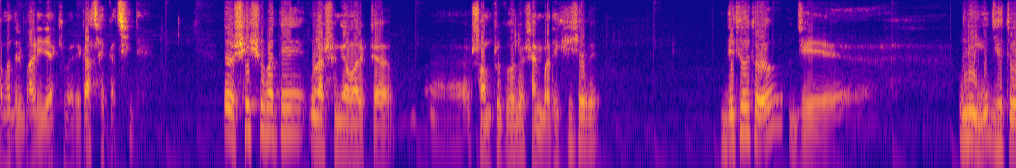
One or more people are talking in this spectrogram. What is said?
আমাদের বাড়ির একেবারে কাছাকাছিতে তো সেই সুবাদে ওনার সঙ্গে আমার একটা সম্পর্ক হলো সাংবাদিক হিসেবে। দ্বিতীয়ত যে, উনি যেহেতু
